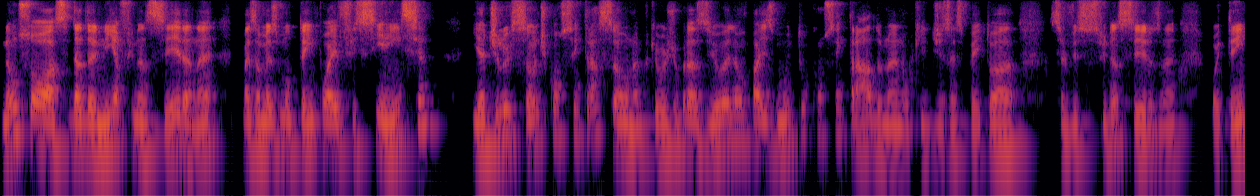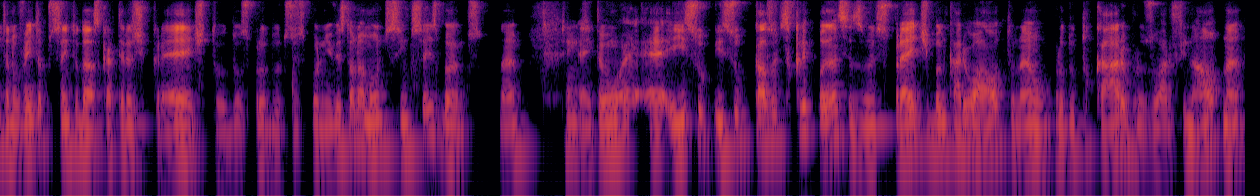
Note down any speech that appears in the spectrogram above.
não só a cidadania financeira, né? Mas ao mesmo tempo a eficiência e a diluição de concentração, né? Porque hoje o Brasil ele é um país muito concentrado, né? No que diz respeito a serviços financeiros, né? 80, 90% das carteiras de crédito, dos produtos disponíveis estão na mão de cinco, seis bancos, né? É, então, é, é, isso, isso causa discrepâncias, um spread bancário alto, né? Um produto caro para o usuário final, né?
